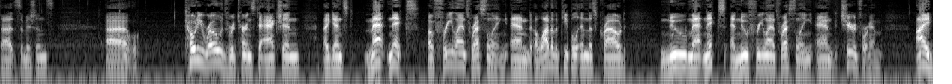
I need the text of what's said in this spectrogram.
uh, submissions. Uh, Cody Rhodes returns to action against Matt Knicks of Freelance Wrestling, and a lot of the people in this crowd knew Matt Knicks and knew Freelance Wrestling and cheered for him. I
